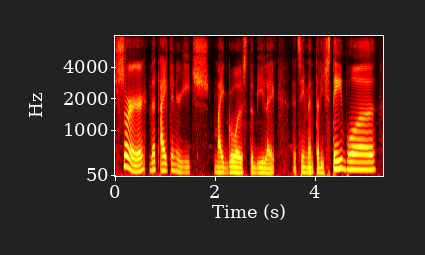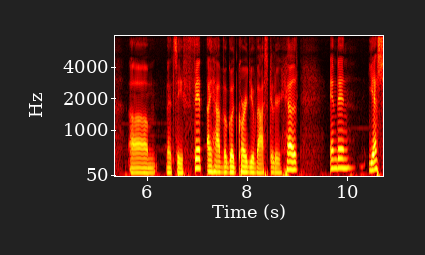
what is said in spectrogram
sure that I can reach my goals to be like, let's say, mentally stable, um, let's say, fit, I have a good cardiovascular health. And then, yes,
